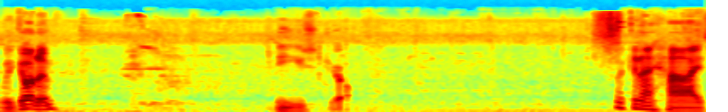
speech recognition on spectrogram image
We got him. Eavesdrop. Where can I hide?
